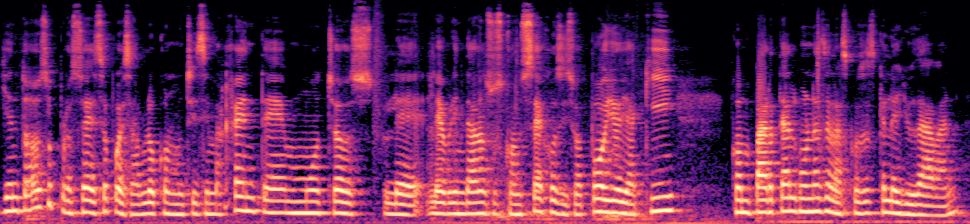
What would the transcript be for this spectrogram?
Y en todo su proceso, pues habló con muchísima gente, muchos le, le brindaron sus consejos y su apoyo, y aquí comparte algunas de las cosas que le ayudaban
